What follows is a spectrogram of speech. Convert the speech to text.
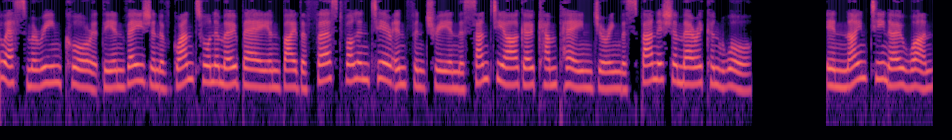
U.S. Marine Corps at the invasion of Guantanamo Bay and by the 1st Volunteer Infantry in the Santiago Campaign during the Spanish–American War. In 1901,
